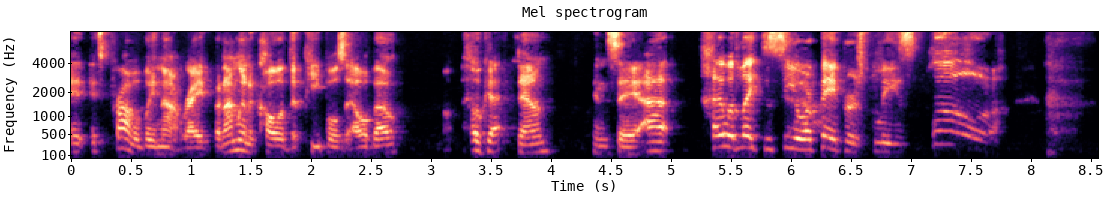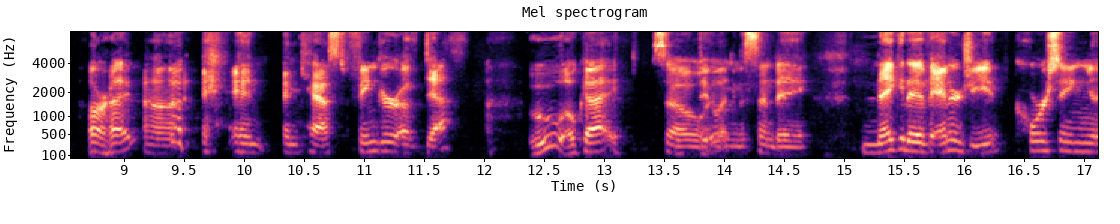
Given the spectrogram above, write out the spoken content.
it, it's probably not right, but I'm going to call it the people's elbow okay down and say, uh, "I would like to see your papers, please." Ugh. all right Uh, and and cast finger of death. ooh okay So I'm going to send a negative energy coursing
